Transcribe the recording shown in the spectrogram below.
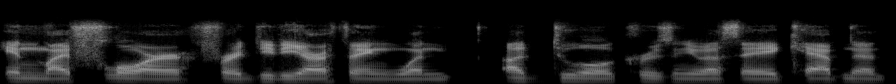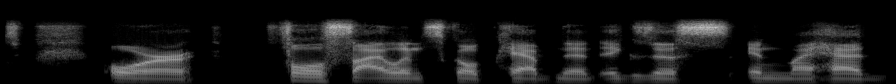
in my floor for a DDR thing when a dual Cruis'n USA cabinet or full silent scope cabinet exists in my head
